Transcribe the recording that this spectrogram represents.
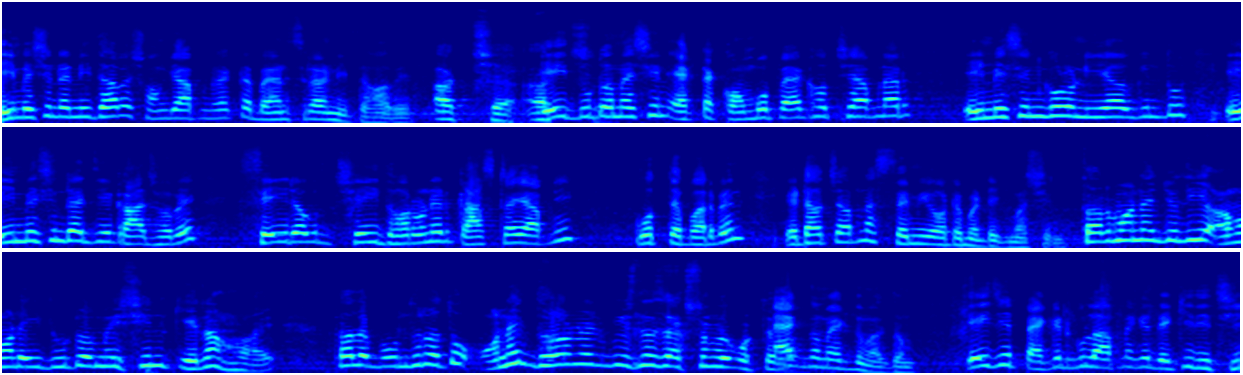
এই মেশিনটা নিতে হবে সঙ্গে আপনার একটা ব্যান্ড সেলার নিতে হবে। আচ্ছা এই দুটো মেশিন একটা কম্বো প্যাক হচ্ছে আপনার এই মেশিনগুলো নিয়েও কিন্তু এই মেশিনটা যে কাজ হবে সেই রকম সেই ধরনের কাজটাই আপনি করতে পারবেন। এটা হচ্ছে আপনার সেমি অটোমেটিক মেশিন তার মানে যদি আমার এই দুটো মেশিন কেনা হয় তাহলে বন্ধুরা তো অনেক ধরনের বিজনেস একসঙ্গে করতে একদম একদম একদম। এই যে প্যাকেটগুলো আপনাকে দেখিয়ে দিচ্ছি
